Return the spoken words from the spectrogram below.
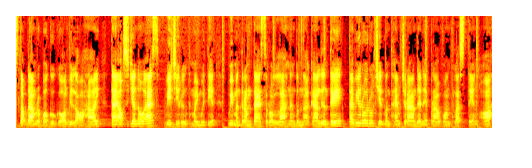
stock ដើមរបស់ Google វាល្អហើយតែ Oxygen OS វាជារឿងថ្មីមួយទៀតវាមិនត្រឹមតែស្រឡះនឹងដំណើរការលឿនទេតែវារយរសជាតិបន្ថែមច្រើនដែលអ្នកប្រើ OnePlus ទាំងអស់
